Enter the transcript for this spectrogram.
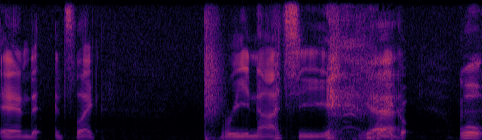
and it's like pre-nazi Yeah. like, well,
